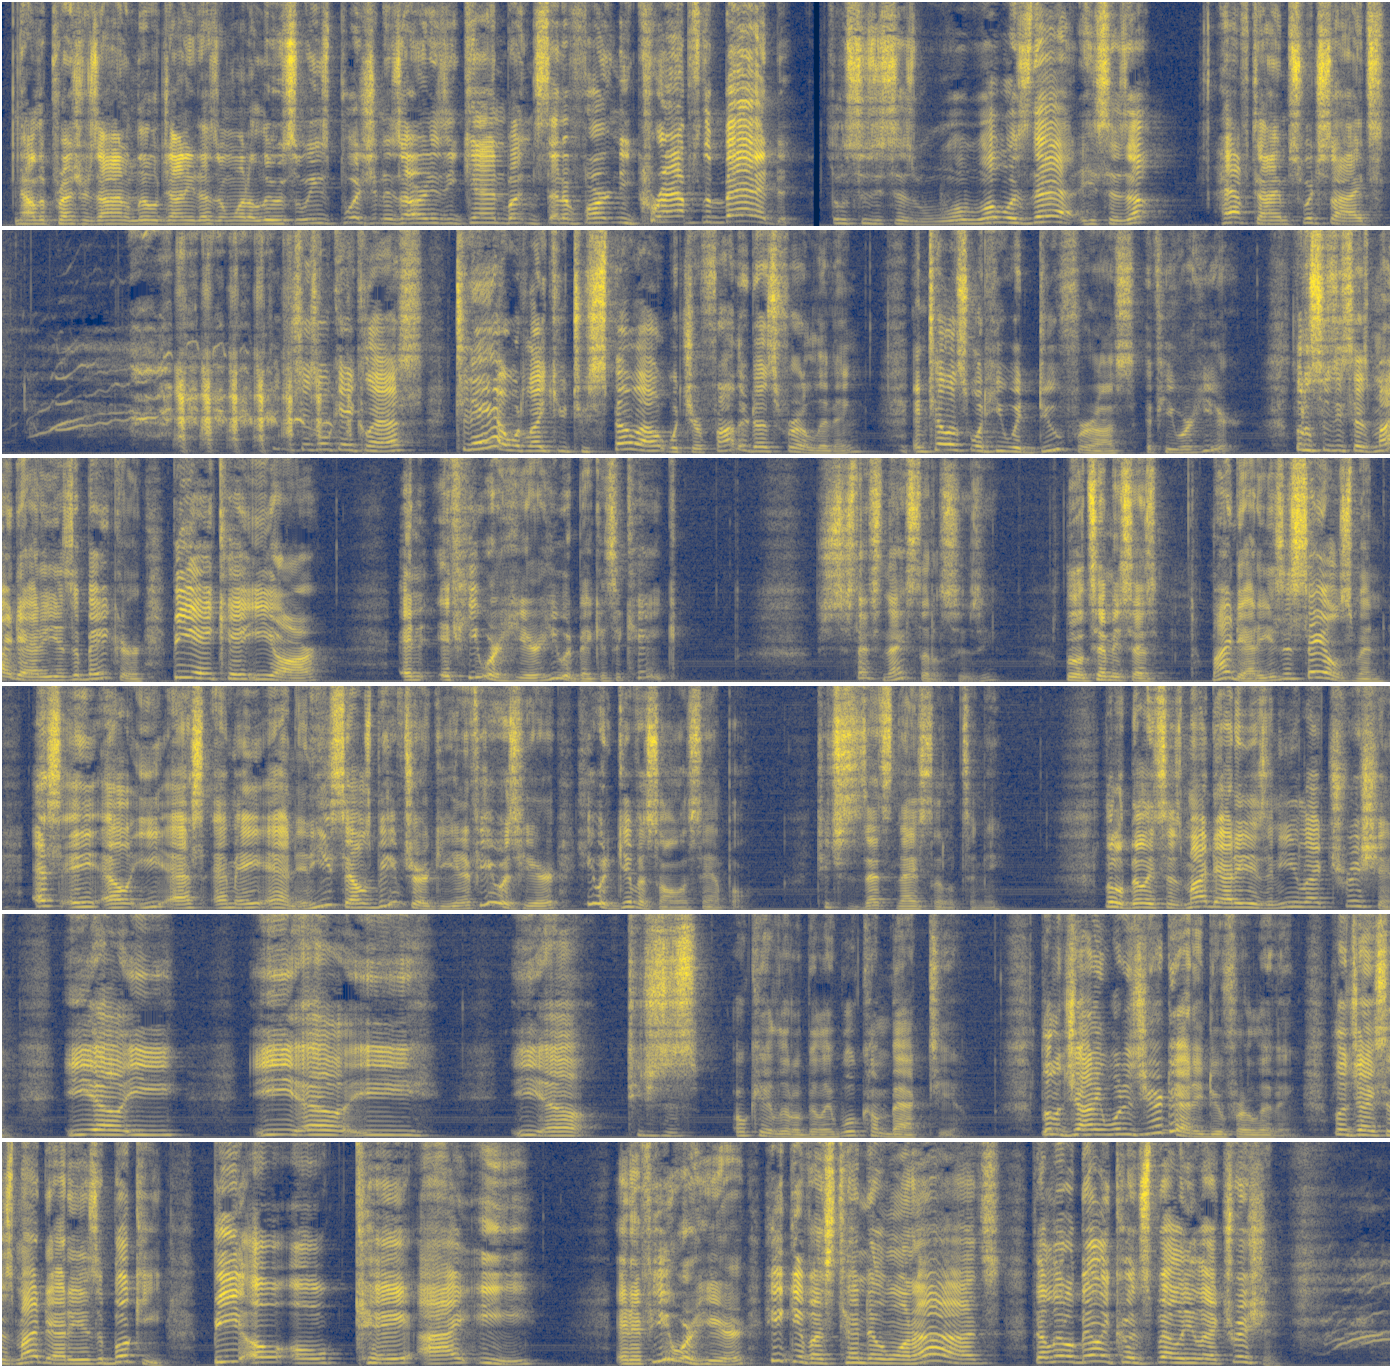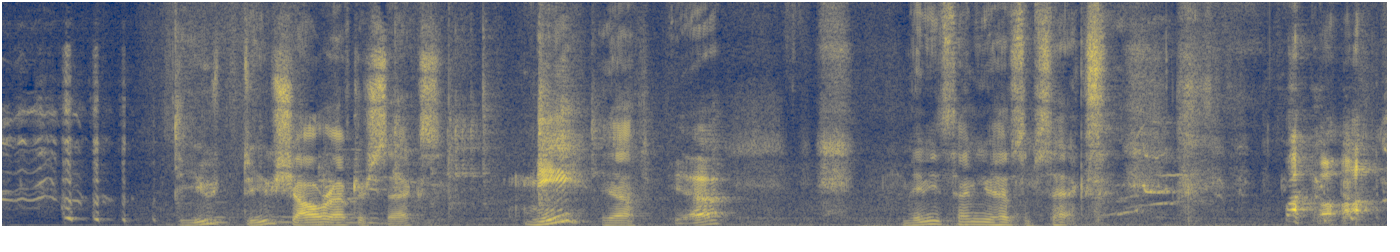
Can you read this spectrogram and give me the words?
Now the pressure's on and little Johnny doesn't want to lose, so he's pushing as hard as he can, but instead of farting, he craps the bed. Little Susie says, What was that? He says, Up, oh, halftime, switch sides. he says, Okay, class, today I would like you to spell out what your father does for a living and tell us what he would do for us if he were here. Little Susie says, My daddy is a baker, B A K E R, and if he were here, he would bake us a cake. She says, That's nice, little Susie. Little Timmy says, My daddy is a salesman, S A L E S M A N, and he sells beef jerky, and if he was here, he would give us all a sample. Teacher says, That's nice, little Timmy. Little Billy says, My daddy is an electrician, E L E E L E E L. Teacher says, Okay, little Billy, we'll come back to you. Little Johnny, what does your daddy do for a living? Little Johnny says, My daddy is a bookie. B O O K I E. And if he were here, he'd give us 10 to 1 odds that little Billy couldn't spell electrician. do you do you shower after sex? Me? Yeah. Yeah. Maybe it's time you have some sex. Fuck off.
